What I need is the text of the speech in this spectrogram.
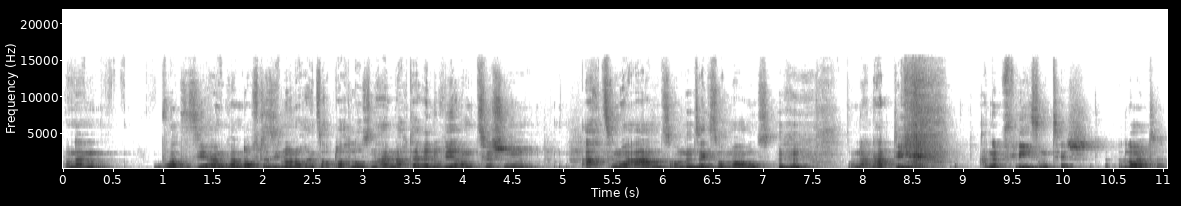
Und dann wurde sie, irgendwann durfte sie nur noch ins Obdachlosenheim nach der Renovierung zwischen 18 Uhr abends und 6 Uhr morgens. Und dann hat die an einem Fliesentisch, Leute,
